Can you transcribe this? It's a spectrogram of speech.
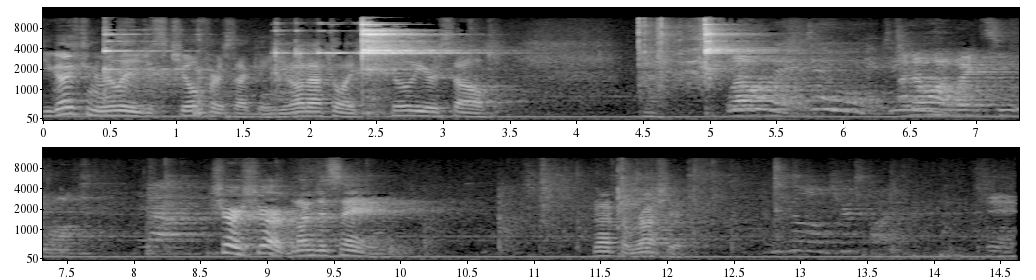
you guys can really just chill for a second. You don't have to like kill yourself. Well, Do it, do I don't want to wait too long. No. Sure, sure, but I'm just saying. You don't have to rush it. Who's the little cheer squad? Okay.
